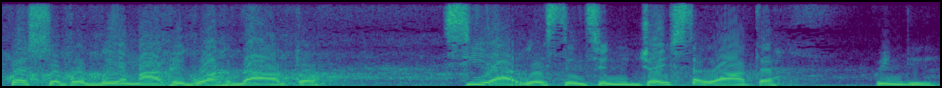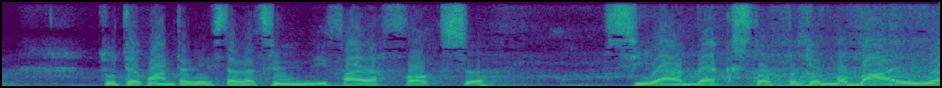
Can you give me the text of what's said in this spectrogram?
Questo problema ha riguardato sia le estensioni già installate, quindi tutte quante le installazioni di Firefox sia desktop che mobile,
